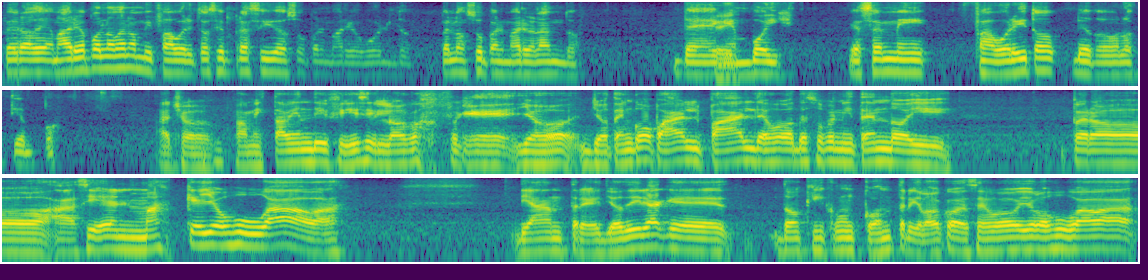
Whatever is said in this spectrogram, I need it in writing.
Pero de Mario, por lo menos, mi favorito siempre ha sido Super Mario World, perdón, Super Mario Lando, de Game Boy. Ese es mi favorito de todos los tiempos. Hacho, para mí está bien difícil, loco, porque yo, yo tengo par, par de juegos de Super Nintendo y... Pero así, el más que yo jugaba, diantre, yo diría que Donkey Kong Country, loco, ese juego yo lo jugaba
